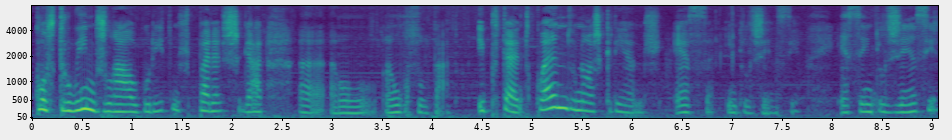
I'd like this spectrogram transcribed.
construímos lá algoritmos para chegar a um, a um resultado. E, portanto, quando nós criamos essa inteligência, essa inteligência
